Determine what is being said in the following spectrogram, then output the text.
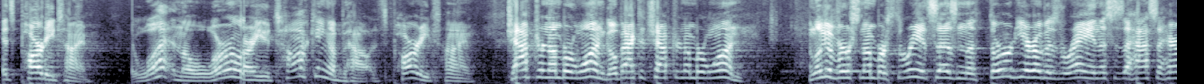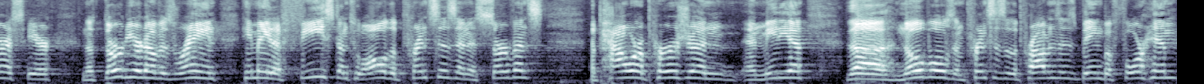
it's party time. What in the world are you talking about? It's party time. Chapter number one, go back to chapter number one. And look at verse number three. It says, In the third year of his reign, this is Ahasuerus here, in the third year of his reign, he made a feast unto all the princes and his servants, the power of Persia and, and Media, the nobles and princes of the provinces being before him.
